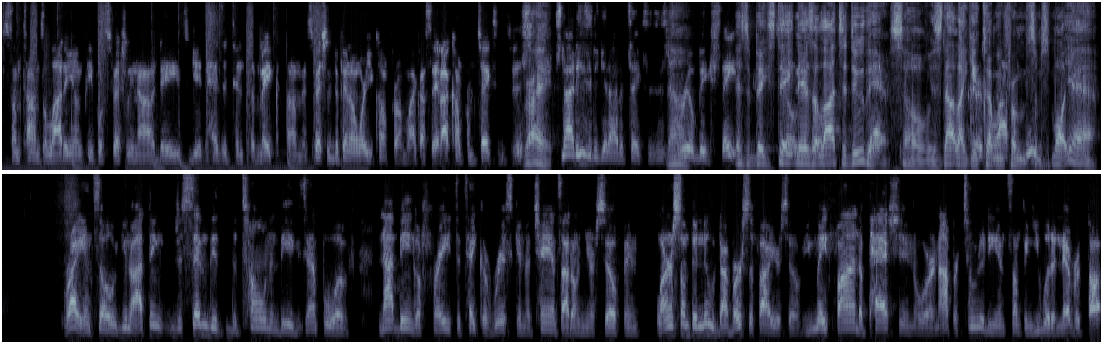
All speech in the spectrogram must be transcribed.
sometimes a lot of young people, especially nowadays, get hesitant to make, um, especially depending on where you come from. Like I said, I come from Texas. It's, Right. it's not easy to get out of Texas. It's No. a real big state. It's a big state So, and there's you a lot to do there. So it's not like you're coming from some small, yeah. Right. And so, you know, I think just setting the, the tone and the example of not being afraid to take a risk and a chance out on yourself and learn something new, diversify yourself. You may find a passion or an opportunity in something you would have never thought,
